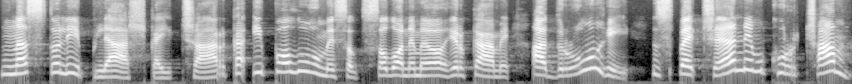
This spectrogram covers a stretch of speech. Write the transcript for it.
на столі пляшка й чарка і полумисок з солоними огірками, а другий з печеним курчам.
